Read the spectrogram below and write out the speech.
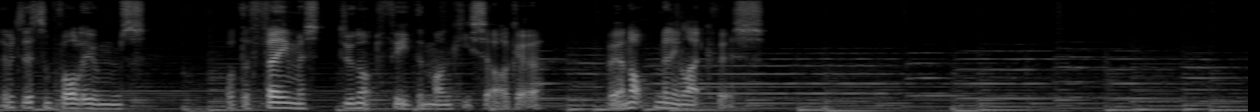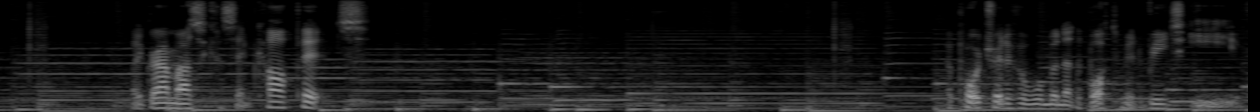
Limited some volumes of the famous Do Not Feed the Monkey saga. There are not many like this. My grandma's the same carpet. A portrait of a woman at the bottom, it reads Eve.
